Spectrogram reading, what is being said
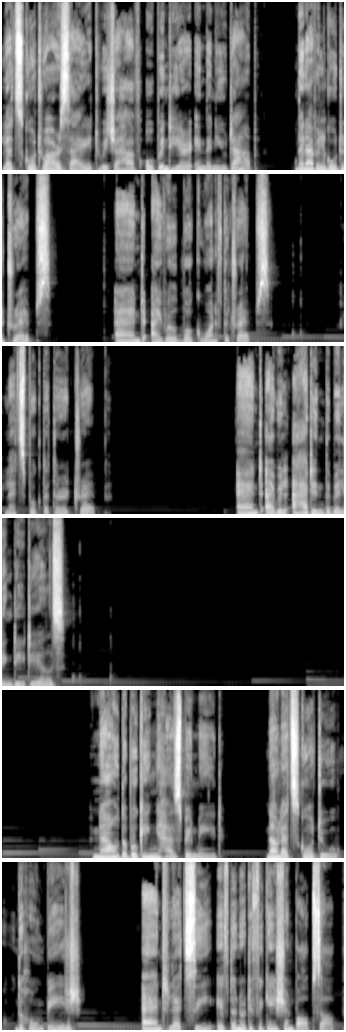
let's go to our site which I have opened here in the new tab. Then I will go to trips and I will book one of the trips. Let's book the third trip. And I will add in the billing details Now the booking has been made. Now let's go to the home page and let's see if the notification pops up.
